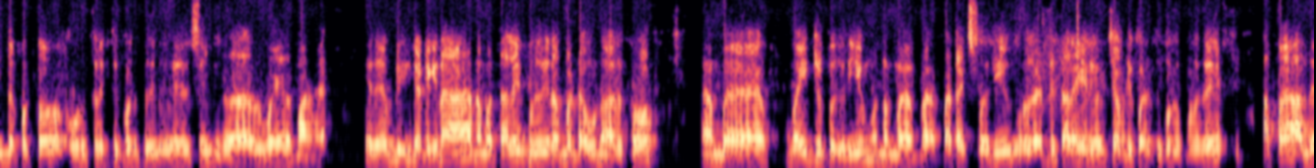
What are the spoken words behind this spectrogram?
இந்த பக்கம் உருக்களித்துப்படுத்து செய்வது. அதாவது உயரமாக. இது எப்படின்னு கேட்டீங்கன்னா நம்ம தலைப்பகுதி ரொம்ப டவுனா இருக்கும். நம்ம வயிற்று பகுதியும் நம்ம பட்டக்ஸ் பகுதியும் ஒரு ரெண்டு தலைகளை வச்சு அப்படி படுத்துக் கொள்ளும் பொழுது அப்ப அந்த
